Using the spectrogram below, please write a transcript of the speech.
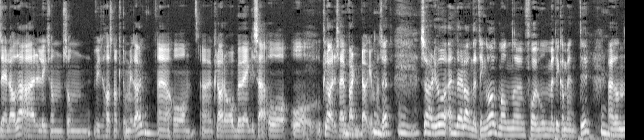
del av det er, liksom, som vi har snakket om i dag, eh, å eh, klare å bevege seg og, og klare seg i hverdagen. på et sett. Så er det jo en del andre ting òg. Man eh, får jo medikamenter. Er det sånn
